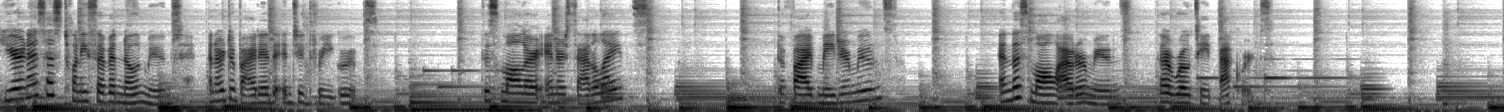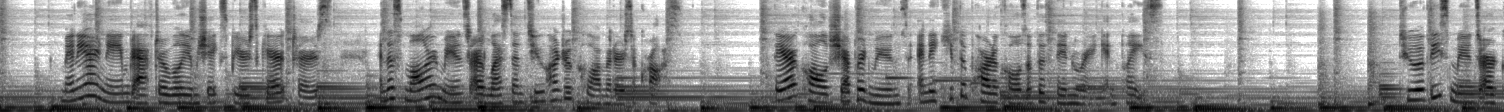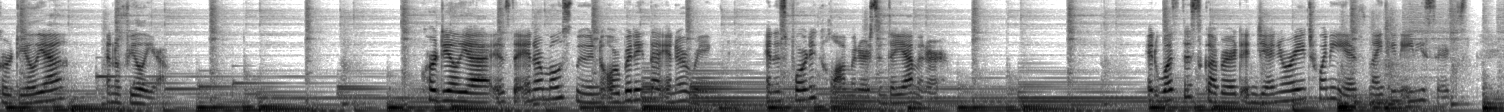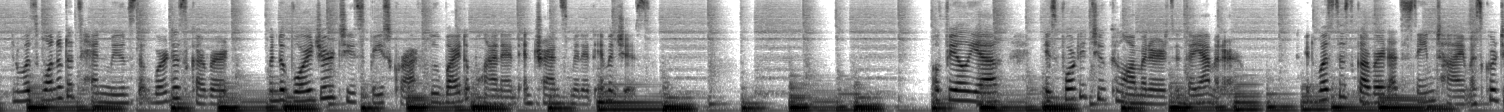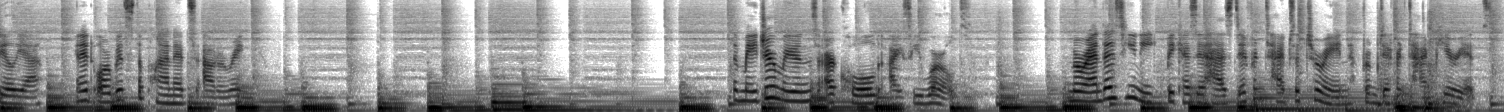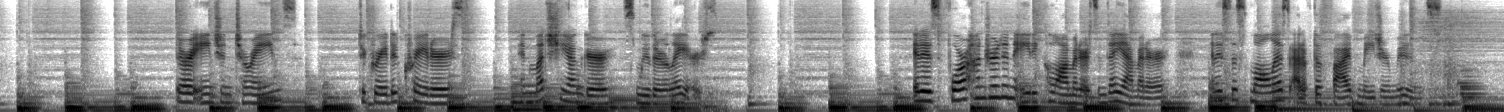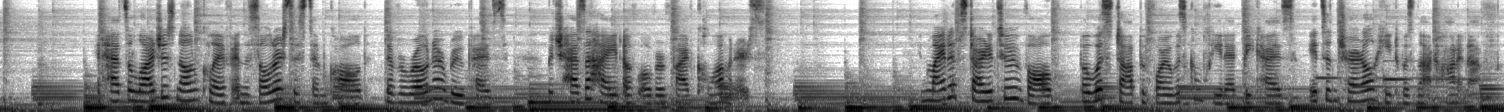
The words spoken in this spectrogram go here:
Uranus has 27 known moons and are divided into three groups. The smaller inner satellites, the five major moons, and the small outer moons that rotate backwards. Many are named after William Shakespeare's characters, and the smaller moons are less than 200 kilometers across. They are called shepherd moons and they keep the particles of the thin ring in place. Two of these moons are Cordelia and Ophelia. Cordelia is the innermost moon orbiting the inner ring and is 40 kilometers in diameter. It was discovered in January 20, 1986, and was one of the 10 moons that were discovered when the Voyager 2 spacecraft flew by the planet and transmitted images. Ophelia is 42 kilometers in diameter. It was discovered at the same time as Cordelia and it orbits the planet's outer ring. The major moons are cold, icy worlds. Miranda is unique because it has different types of terrain from different time periods. There are ancient terrains, degraded craters, and much younger, smoother layers. It is 480 kilometers in diameter and is the smallest out of the five major moons. It has the largest known cliff in the solar system called the Verona Rupes, which has a height of over 5 kilometers. It might have started to evolve, but was stopped before it was completed because its internal heat was not hot enough.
